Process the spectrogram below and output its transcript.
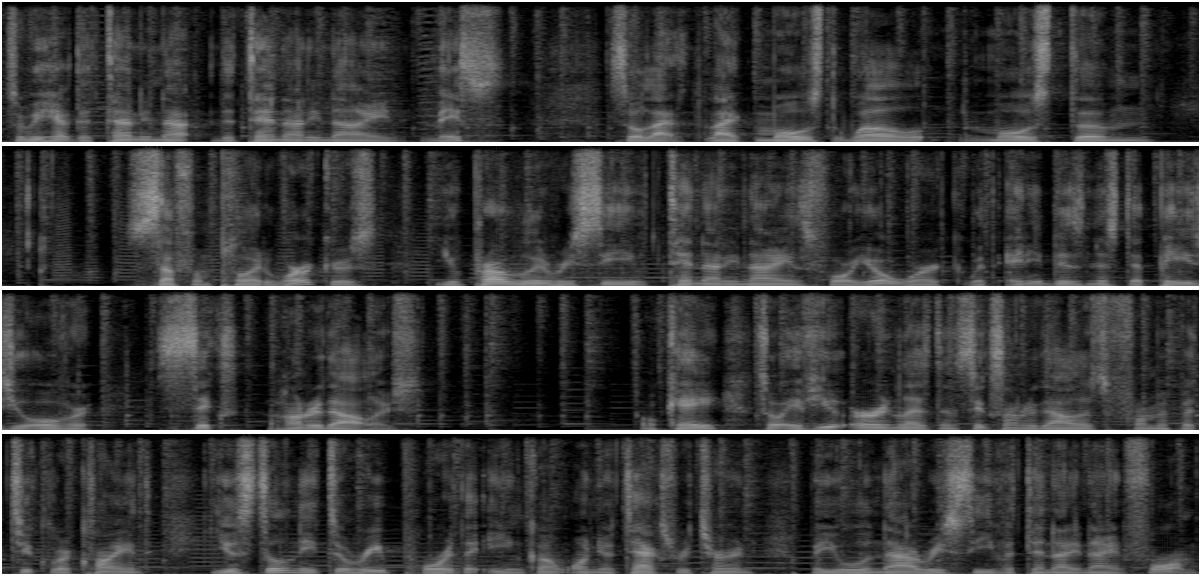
So we have the 1099 the 1099 MISC. So like like most well most um, self-employed workers, you probably receive 1099s for your work with any business that pays you over $600. Okay, so if you earn less than $600 from a particular client, you still need to report the income on your tax return, but you will not receive a 1099 form.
